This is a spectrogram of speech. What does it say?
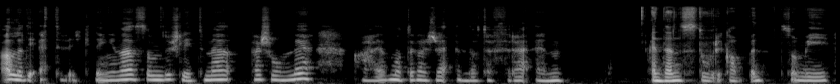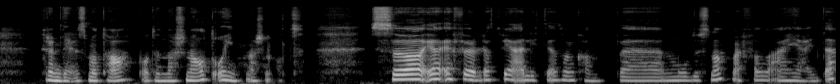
alle de ettervirkningene som du sliter med personlig, er jo på en måte kanskje enda tøffere enn enn den store kampen som vi fremdeles må ta, både nasjonalt og internasjonalt. Så ja, jeg føler at vi er litt i en sånn kampmodus nå. I hvert fall er jeg det.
